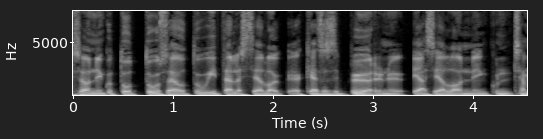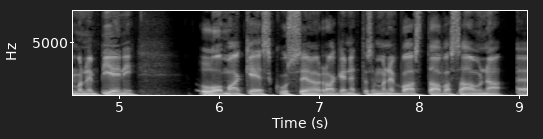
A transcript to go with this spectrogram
Se on niinku tuttuu seutuu itselle. Siellä on kesäsi pyörinyt ja siellä on niinku semmoinen pieni lomakeskus. Se on rakennettu semmoinen vastaava sauna äh,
